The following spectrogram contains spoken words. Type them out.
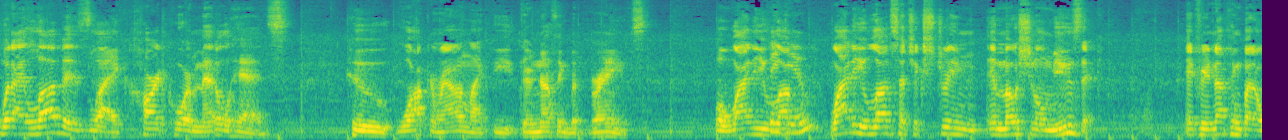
what I love is like hardcore metalheads who walk around like the they're nothing but brains. Well, why do you They love do? why do you love such extreme emotional music if you're nothing but a,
